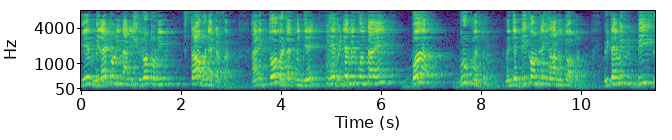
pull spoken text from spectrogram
की मिलॅटोनिन आणि शिरोटोनिन स्त्राव होण्याकरता. आणि तो घटक म्हणजे हे व्हिटॅमिन कोणतं आहे? ब ग्रुपमधलं म्हणजे बी कॉम्प्लेक्स ज्याला म्हणतो आपण. व्हिटॅमिन बी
